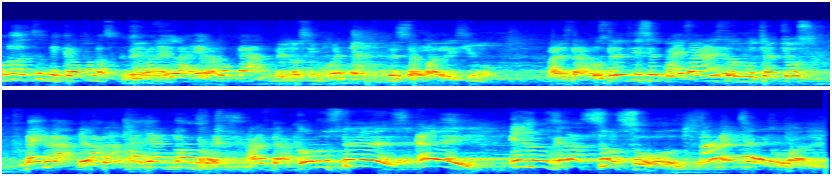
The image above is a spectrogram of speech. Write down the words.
uno de estos micrófonos que usaban en la época. De los 50. Está padrísimo. Ahí está. Ustedes dicen estén va. listos, muchachos. Venga, ¿Ya, ya vamos está? allá entonces. Ahí está. Con ustedes, ¡Ey! Y los grasosos. Échale, compadre.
